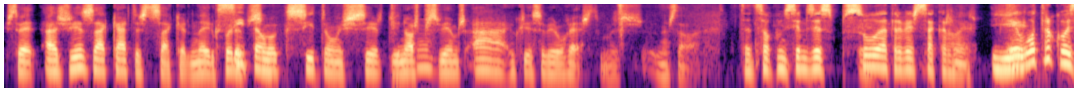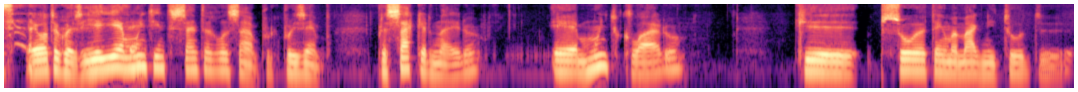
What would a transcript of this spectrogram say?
isto é, às vezes há cartas de Sá Carneiro para citam. Pessoa que citam um excerto e nós percebemos, ah, eu queria saber o resto, mas não está lá. Portanto, só conhecemos esse pessoa através de Sá Carneiro. E é, é- outra coisa. É outra coisa. E aí é muito interessante a relação, porque, por exemplo, para Sá Carneiro é muito claro que Pessoa tem uma magnitude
